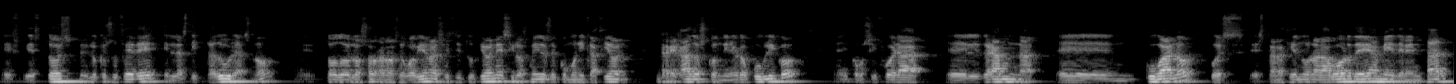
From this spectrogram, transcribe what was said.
Es, esto es, lo que sucede en las dictaduras, ¿no? Eh, todos los órganos de gobierno, las instituciones y los medios de comunicación regados con dinero público, como si fuera el gran cubano, pues están haciendo una labor de amedrentar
